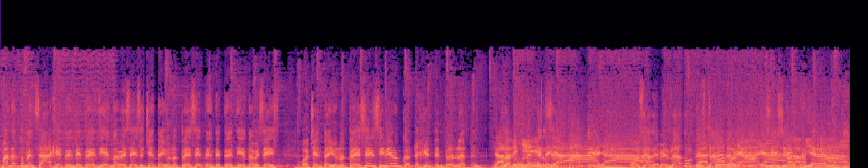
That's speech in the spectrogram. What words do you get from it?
Manda tu mensaje 33 10 96 81 13 33 10 96 81 13. ¿Sí vieron cuánta gente entró en la Ya lo Una dijiste, tercera ya, parte. ya. O sea, de verdad, ¿dónde Ya están? estuvo, A ver, ya, ya, sí es está la fiel.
